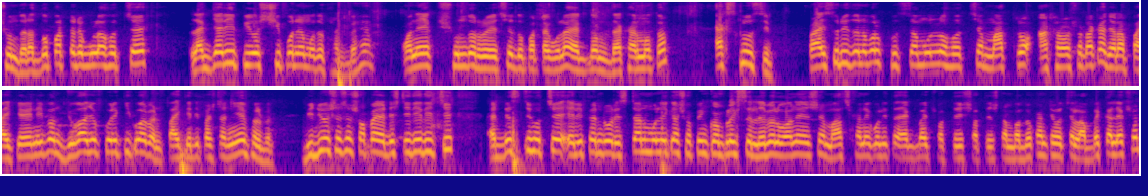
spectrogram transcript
সুন্দর। আর দোপাট্টাগুলো হচ্ছে লাক্সারি পিওর শিপনের মতো থাকবে হ্যাঁ? অনেক সুন্দর রয়েছে দোপাট্টাগুলো, একদম দেখার মতো। এক্সক্লুসিভ প্রাইসও রিজনেবল খুচরা মূল্য হচ্ছে মাত্র আঠারোশো টাকা। যারা পাইকারি নেবেন, যোগাযোগ করে কি করবেন? পাইকারি প্রাইসটা নিয়ে ফেলবেন। ভিডিও শেষে শপের অ্যাড্রেসটি দিয়ে দিচ্ছি। অ্যাড্রেসটি হচ্ছে elephant road eastern Mallika shopping কমপ্লেক্সের লেভেল ওয়ানে এসে মাঝখানে গলিতে এক বাই ছত্রিশ সাতত্রিশ নাম্বার দোকানটি হচ্ছে লাভবেক কালেকশন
